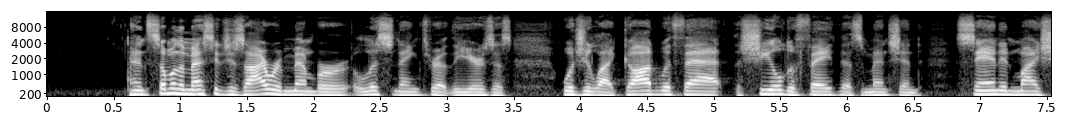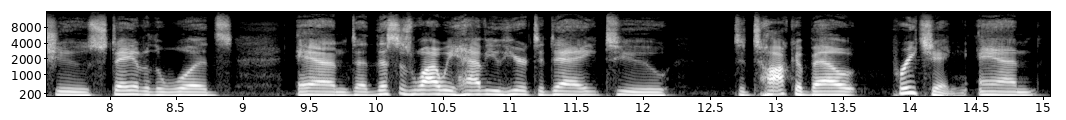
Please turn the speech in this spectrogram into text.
and some of the messages I remember listening throughout the years is, "Would you like God with that?" The shield of faith, as mentioned, "Sand in my shoes," "Stay out of the woods," and uh, this is why we have you here today to to talk about preaching. And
